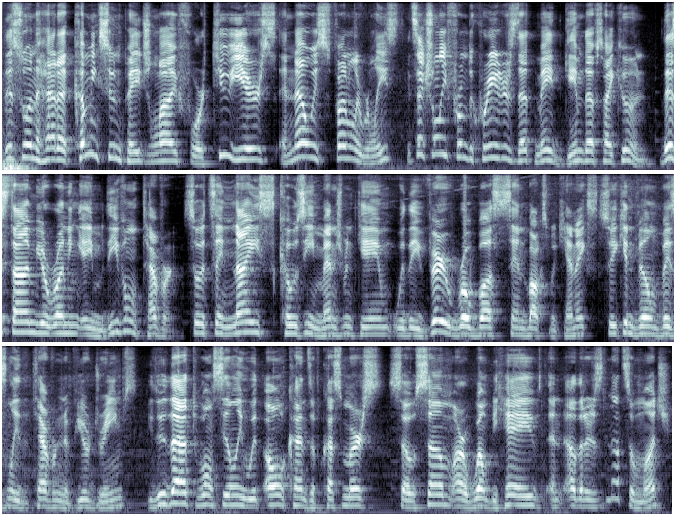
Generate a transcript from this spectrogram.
This one had a coming soon page live for two years and now is finally released. It's actually from the creators that made Game Dev Tycoon. This time you're running a medieval tavern, so it's a nice cozy management game with a very robust sandbox mechanics, so you can build basically the tavern of your dreams. You do that while dealing with all kinds of customers, so some are well behaved and others not so much.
